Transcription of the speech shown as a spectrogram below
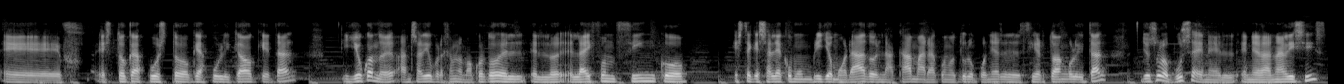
eh, esto que has puesto, que has publicado, qué tal. Y yo cuando han salido, por ejemplo, me acuerdo el, el- el iPhone 5, este que salía como un brillo morado en la cámara cuando tú lo ponías desde cierto ángulo y tal, yo eso lo puse en el, en el análisis.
